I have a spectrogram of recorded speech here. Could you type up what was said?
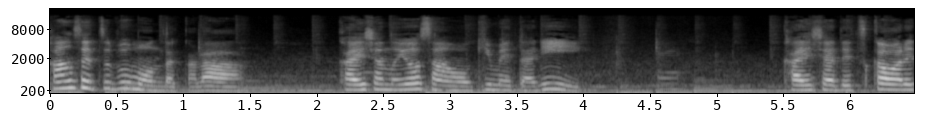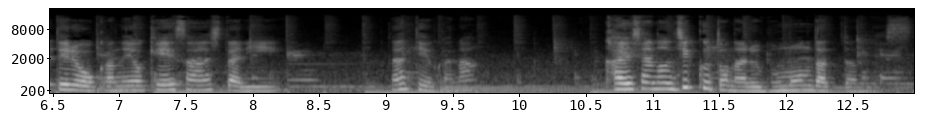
間接部門だから会社の予算を決めたり会社で使われてるお金を計算したり何て言うかな会社の軸となる部門だったんです。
